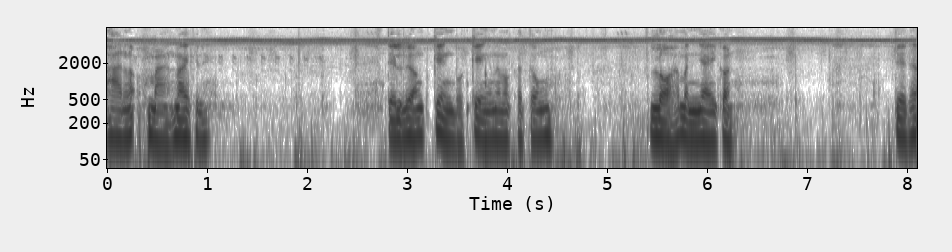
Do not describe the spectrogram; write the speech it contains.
ผ่านแล้วหมาน้อยทีนี้ แต่เรื่องเก่งบ่เก่งนะมันก็ต้องรอให้มันใหญ่ก่อนเดี๋ยวถ้า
